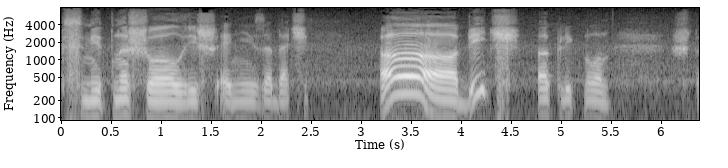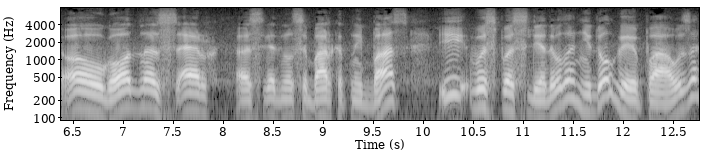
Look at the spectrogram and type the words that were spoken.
Смит нашел решение задачи. «А, Бич!» — окликнул он. «Что угодно, сэр!» — осведомился бархатный бас, и воспоследовала недолгая пауза,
